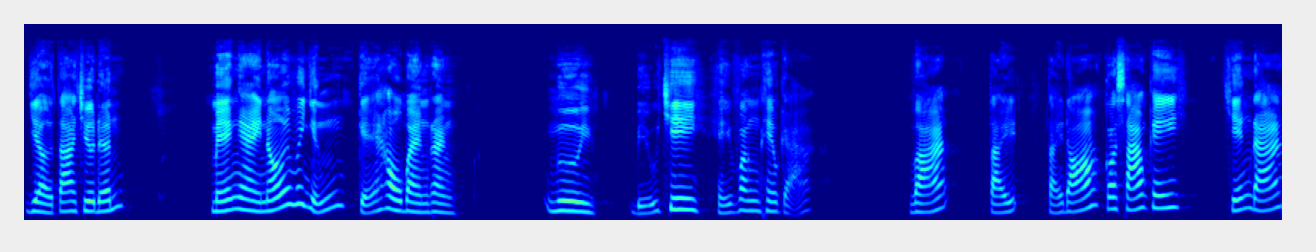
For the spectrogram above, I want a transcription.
Giờ ta chưa đến. Mẹ Ngài nói với những kẻ hầu bàn rằng người biểu chi hãy vâng theo cả. Và tại tại đó có sáu cái chén đá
